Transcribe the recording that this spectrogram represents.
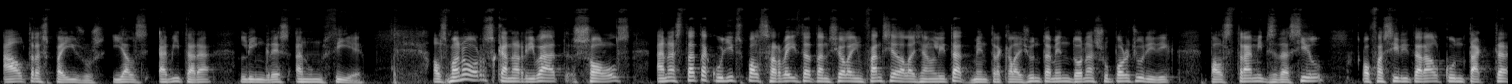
a altres països i els evitarà l'ingrés en un CIE. Els menors que han arribat sols han estat acollits pels serveis d'atenció a la infància de la Generalitat, mentre que l'Ajuntament dona suport jurídic pels tràmits d'asil o facilitarà el contacte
